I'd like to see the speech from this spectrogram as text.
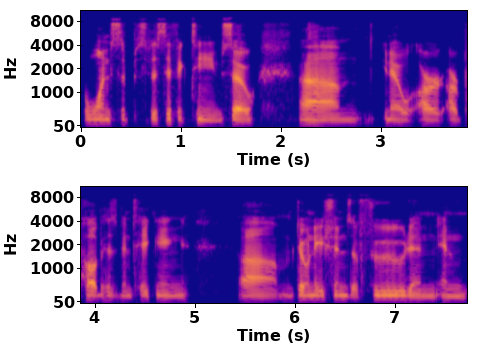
one specific team. So, um, you know, our our pub has been taking um, donations of food and and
